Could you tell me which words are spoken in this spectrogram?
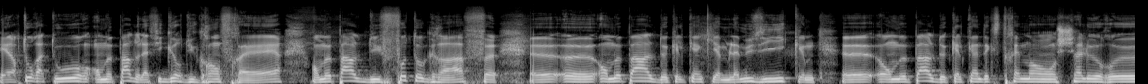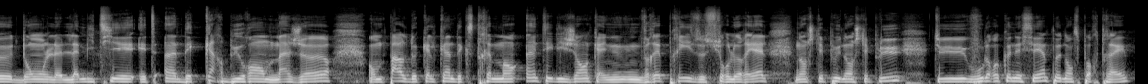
Et alors, tour à tour, on me parle de la figure du grand frère, on me parle du photographe, on me parle de quelqu'un qui aime la musique, euh, on me parle de quelqu'un d'extrêmement chaleureux, dont l'amitié est un des carburants majeurs. On me parle de quelqu'un d'extrêmement intelligent, qui a une, une vraie prise sur le réel. Non, je t'ai plus, non, je t'ai plus. Tu, vous le reconnaissez un peu dans ce portrait,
